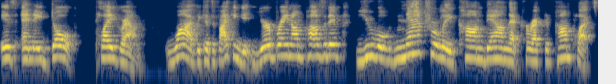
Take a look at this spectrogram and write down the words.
is an adult playground why? Because if I can get your brain on positive, you will naturally calm down that corrective complex.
